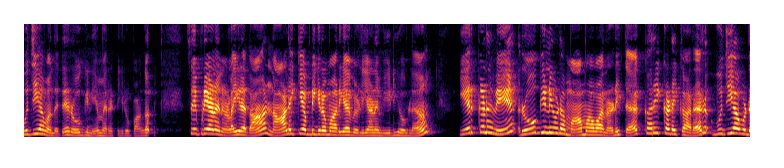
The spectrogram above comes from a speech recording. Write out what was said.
விஜயா வந்துட்டு ரோகிணியை மிரட்டியிருப்பாங்க. ஸோ இப்படியான நிலையில தான் நாளைக்கு அப்படிங்கிற மாதிரியா வெளியான வீடியோவில் ஏற்கனவே ரோகிணியோட மாமாவா நடித்த கறிக்கடைக்காரர் விஜயாவோட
